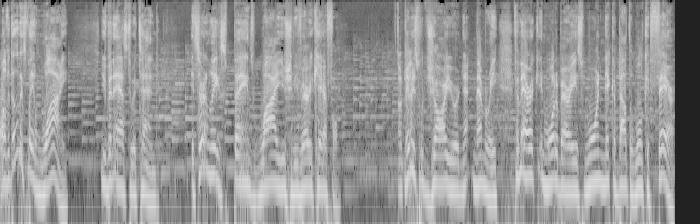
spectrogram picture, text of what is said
Well, if it doesn't explain why you've been asked to attend, it certainly explains why you should be very careful. Maybe this will jar your ne- memory from Eric in Waterbury has warned Nick about the Wolcott Fair.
